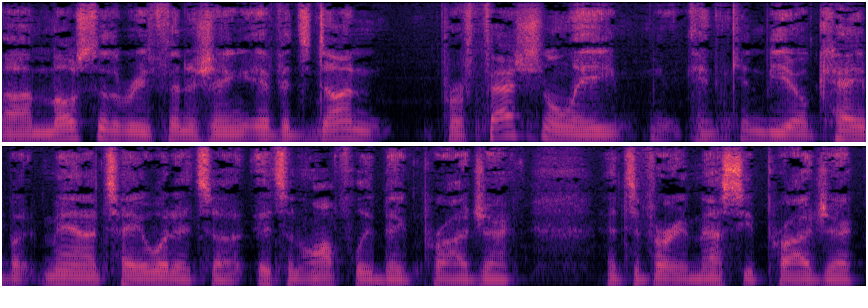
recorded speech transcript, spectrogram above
Uh, most of the refinishing if it's done professionally it can be okay but man i tell you what it's a it's an awfully big project. It's a very messy project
